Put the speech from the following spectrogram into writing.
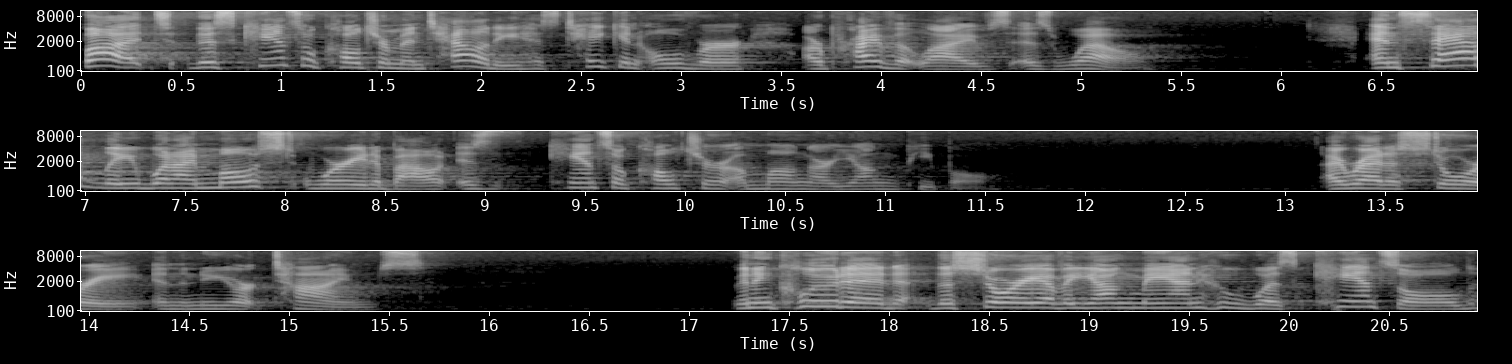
But this cancel culture mentality has taken over our private lives as well. And sadly, what I'm most worried about is cancel culture among our young people. I read a story in the New York Times it included the story of a young man who was canceled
